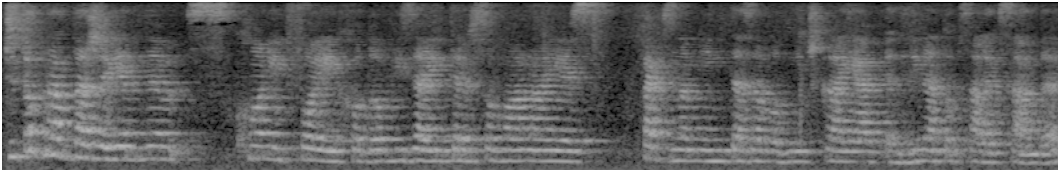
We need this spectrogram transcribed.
Czy to prawda, że jednym z koni Twojej hodowli zainteresowana jest tak znamienita zawodniczka jak Edwina Tops-Aleksander,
